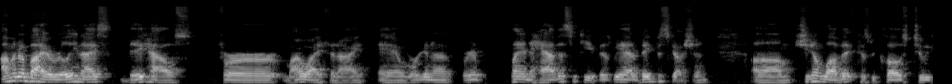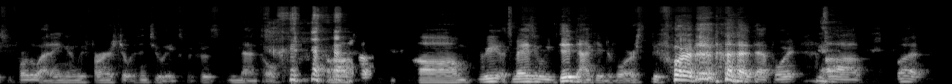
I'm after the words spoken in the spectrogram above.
I'm gonna buy a really nice big house for my wife and I, and we're gonna we're gonna plan to have this and keep this. We had a big discussion. Um, she didn't love it because we closed two weeks before the wedding, and we furnished it within two weeks, which was mental. uh, um, we, it's amazing we did not get divorced before at that point. Uh, but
